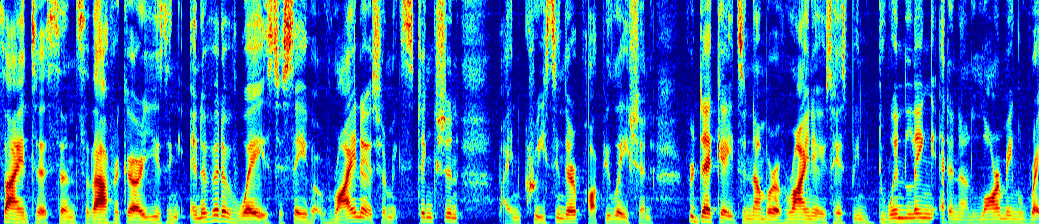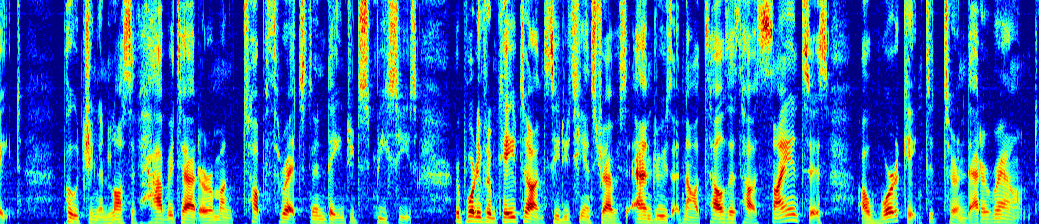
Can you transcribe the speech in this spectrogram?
Scientists in South Africa are using innovative ways to save rhinos from extinction by increasing their population. For decades, the number of rhinos has been dwindling at an alarming rate. Poaching and loss of habitat are among top threats to endangered species. Reporting from Cape Town, CGTN's Travis Andrews now tells us how scientists are working to turn that around.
